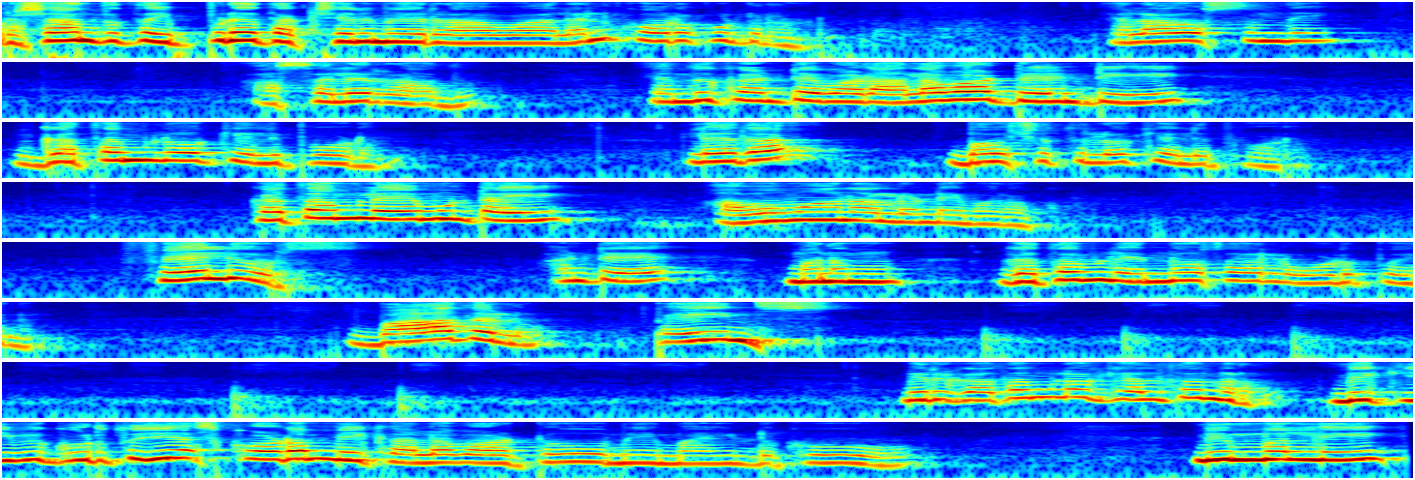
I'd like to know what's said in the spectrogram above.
ప్రశాంతత ఇప్పుడే తక్షణమే రావాలని కోరుకుంటున్నాడు. ఎలా వస్తుంది? అసలే రాదు. ఎందుకంటే వాడు అలవాటు ఏంటి? గతంలోకి వెళ్ళిపోవడం లేదా భవిష్యత్తులోకి వెళ్ళిపోవడం. గతంలో ఏముంటాయి? అవమానాలు ఉన్నాయి మనకు. ఫెయిల్యూర్స్ అంటే మనం గతంలో ఎన్నోసార్లు ఓడిపోయినాం. బాధలు పెయిన్స్. మీరు గతంలోకి వెళ్తున్నారు. మీకు ఇవి గుర్తు చేసుకోవడం మీకు అలవాటు మీ మైండ్కు. మిమ్మల్ని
